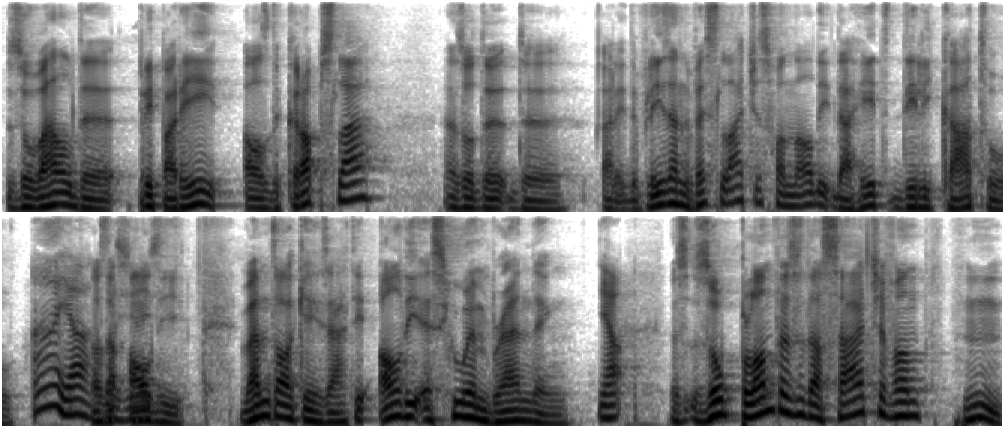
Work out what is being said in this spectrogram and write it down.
zowel de preparé als de krapsla, en zo de, de, allee, de vlees- en de vislaatjes van Aldi, dat heet Delicato. Ah ja, dat is juist. Aldi. We hebben het al een keer gezegd, hè, Aldi is goed in branding. Ja, Dus zo planten ze dat zaadje van, hmm,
